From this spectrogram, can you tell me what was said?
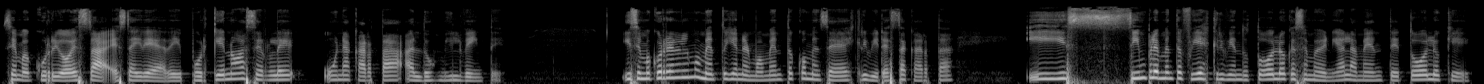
se me ocurrió esta, esta idea de por qué no hacerle una carta al 2020. Y se me ocurrió en el momento y en el momento comencé a escribir esta carta y simplemente fui escribiendo todo lo que se me venía a la mente, todo lo que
